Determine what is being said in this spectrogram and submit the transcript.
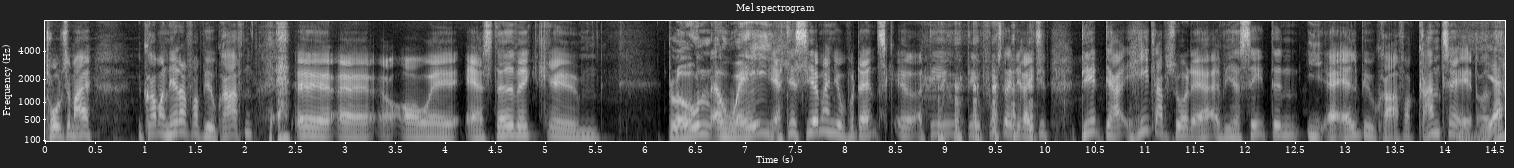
Troels og mig kommer netop fra biografen, ja. øh, øh, og øh, er stadigvæk... Øh, Blown away. Ja, det siger man jo på dansk, øh, og det er jo, det er jo fuldstændig rigtigt. Det, der er helt absurd er, at vi har set den i af alle biografer, Grandteatret. Ja,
